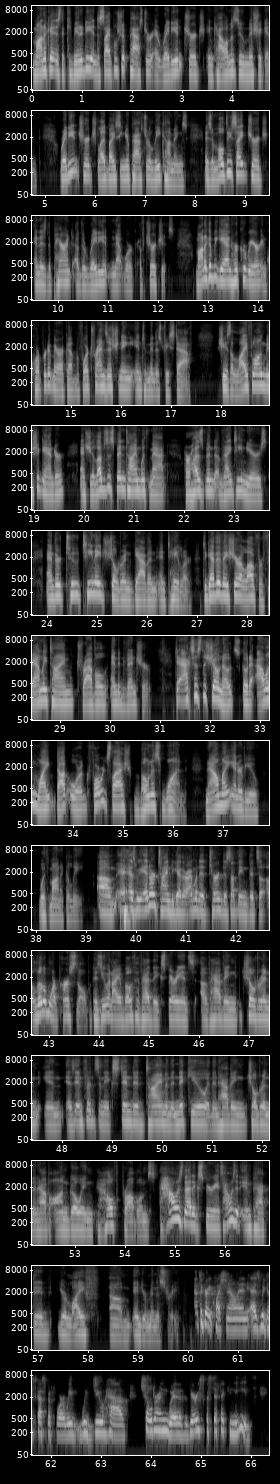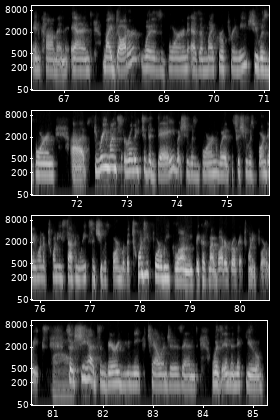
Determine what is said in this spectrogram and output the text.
Monica is the community and discipleship pastor at Radiant Church in Kalamazoo, Michigan. Radiant Church, led by Senior Pastor Lee Cummings, is a multi site church and is the parent of the Radiant Network of Churches. Monica began her career in corporate America before transitioning into ministry staff. She is a lifelong Michigander and she loves to spend time with Matt, her husband of 19 years, and their two teenage children, Gavin and Taylor. Together, they share a love for family time, travel, and adventure. To access the show notes, go to alanwhite.org forward slash bonus one. Now, my interview with Monica Lee um, as we end our time together, I want to turn to something that's a, little more personal because you and I both have had the experience of having children in as infants in the extended time in the NICU, and then having children that have ongoing health problems. How is that experience? How has it impacted your life um, and your ministry? That's a great question, Alan. As we discussed before, we we do have children with very specific needs in common. And my daughter was born as a micro preemie. She was born uh, three months early to the day, but she was born with, so she was born day one of 27 weeks and she was born with a 24 week lung because my water broke at 24 weeks. Wow. So she had some very unique challenges and was in the NICU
